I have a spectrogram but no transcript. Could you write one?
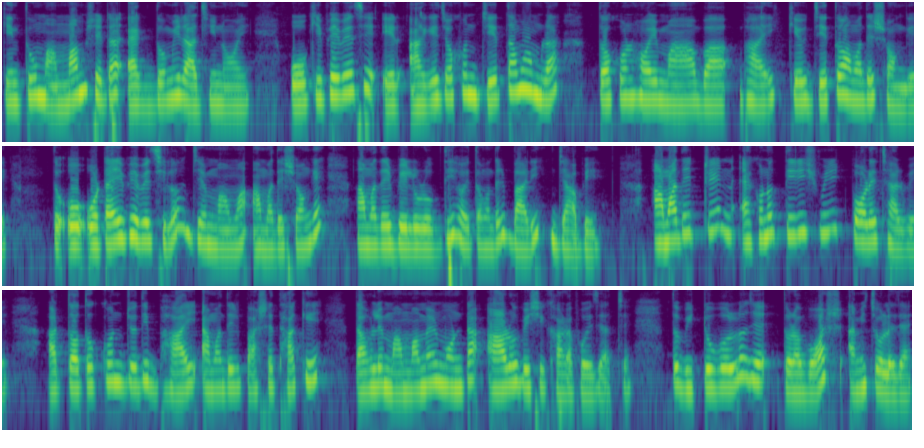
কিন্তু মাম্মাম সেটা একদমই রাজি নয়। ও কি ভেবেছে, এর আগে যখন যেতাম আমরা, তখন হয় মা বা ভাই কেউ যেত আমাদের সঙ্গে। তো ও ওটাই ভেবেছিল যে মামা আমাদের সঙ্গে, আমাদের বেলুর অবধি হয়তো আমাদের বাড়ি যাবে। আমাদের ট্রেন এখনও তিরিশ মিনিট পরে ছাড়বে। আর ততক্ষণ যদি ভাই আমাদের পাশে থাকে, তাহলে মাম্মামের মনটা আরও বেশি খারাপ হয়ে যাচ্ছে। তো বিট্টু বলল যে, তোরা বস, আমি চলে যাই।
